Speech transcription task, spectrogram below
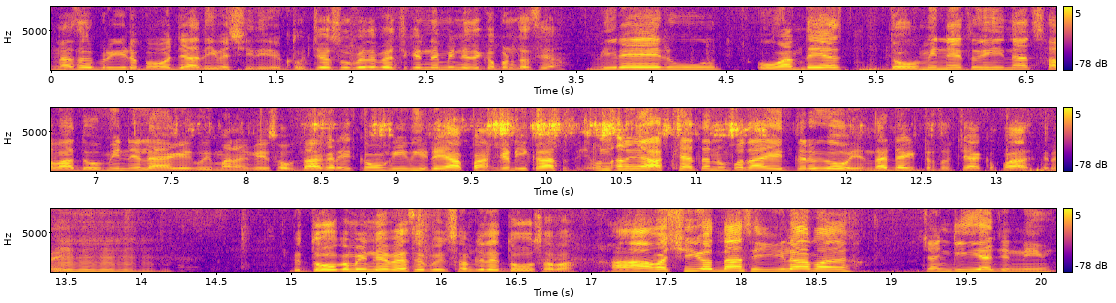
ਨਸਲ ਬਰੀਡ ਬਹੁਤ ਜ਼ਿਆਦੀ ਵੱਛੀ ਦੀ ਵੇਖੋ। ਦੂਜੇ ਸੂਬੇ ਦੇ ਵਿੱਚ ਕਿੰਨੇ ਮਹੀਨੇ ਦੀ ਕੱਪਣ ਦੱਸਿਆ? ਵੀਰੇ ਉਹ ਆਂਦੇ ਆ 2 ਮਹੀਨੇ ਤੁਸੀਂ ਨਾ ਸਵਾ 2 ਮਹੀਨੇ ਲੈ ਕੇ ਕੋਈ ਮੰਨ ਕੇ ਸੌਦਾ ਕਰੇ ਕਿਉਂਕਿ ਵੀਰੇ ਆਪਾਂ ਕਿਹੜੀ ਘਰ ਦੇ ਉਹਨਾਂ ਨੇ ਆਖਿਆ ਤੁਹਾਨੂੰ ਪਤਾ ਇੱਧਰ ਵੀ ਹੋ ਜਾਂਦਾ ਡਾਕਟਰ ਤੋਂ ਚੈੱਕ ਪਾਸ ਕਰਾਈ। ਵੀ 2 ਕੁ ਮਹੀਨੇ ਵੈਸੇ ਕੋਈ ਸਮਝ ਲੈ 2 ਸਵਾ। ਹਾਂ ਵੱਛੀ ਉਦਾਂ ਸੀਲ ਆ ਮ- ਚੰਗੀ ਆ ਜਿੰਨੀ ਵੀ।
